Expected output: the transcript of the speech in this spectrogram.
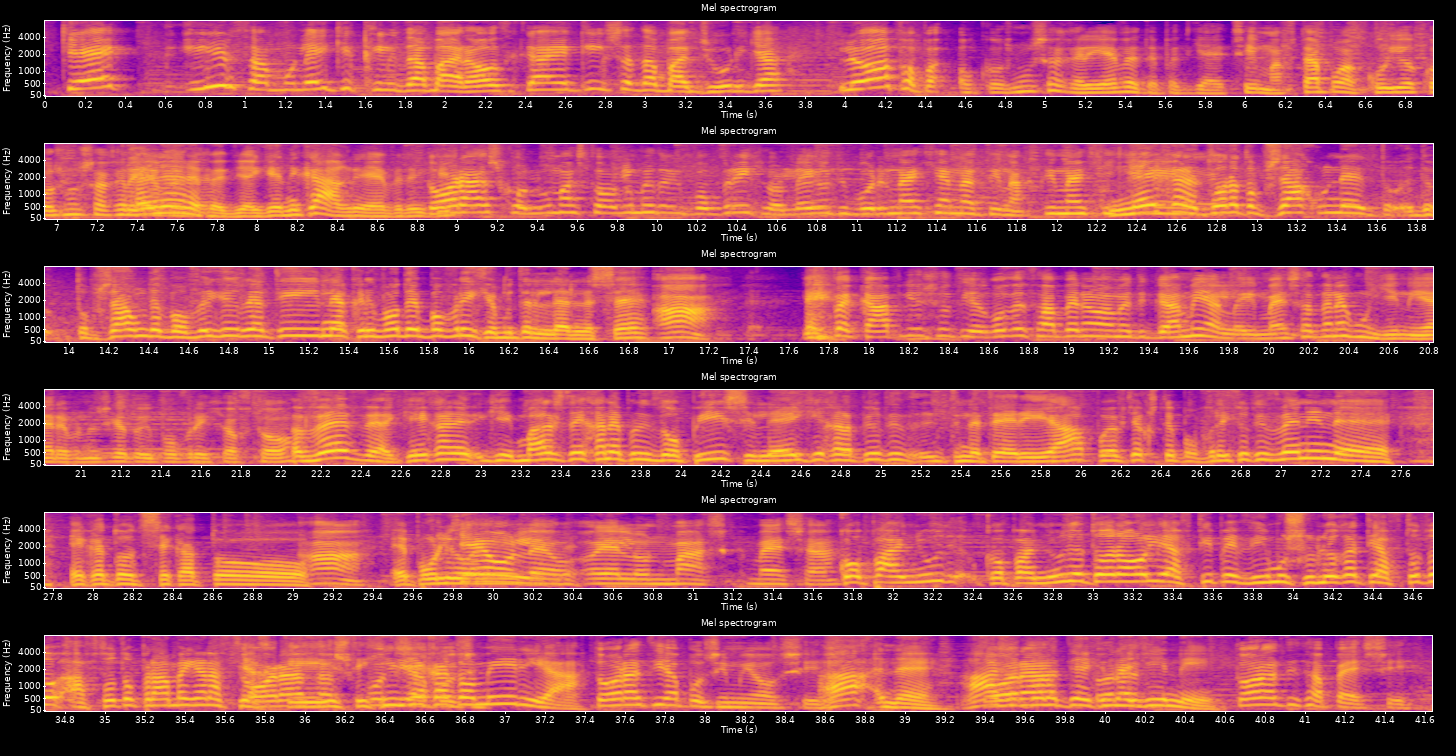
Και ήρθα, μου λέει, και κλειδαμπαρώθηκα, έκλεισα τα μπατζούρια. Λέω, «Απαπα». Ο κόσμος αγριεύεται, παιδιά, έτσι. Με αυτά που ακούει, ο κόσμος Ε, αγριεύεται. ναι, ρε, παιδιά, γενικά αγριεύεται. Τώρα ασχολούμαστε όλοι με το υποβρύχιο. Λέει ότι μπορεί να έχει ανατιναχτεί, να έχει. Ναι, γίνει- έκανε, τώρα το ψάχνουν, το, το, το ψάχνουν το υποβρύχιο γιατί είναι ακριβό το υποβρύχιο, μην τρελαίνεσαι. Α, είπε κάποιος ότι εγώ δεν θα μπαίνα με την καμία, λέει μέσα. Δεν έχουν γίνει έρευνες για το υποβρύχιο αυτό. Βέβαια, και, είχαν, και μάλιστα είχαν προειδοποιήσει, λέει, και είχαν πει ότι την εταιρεία που έφτιαξε το υποβρύχιο ότι δεν είναι 100% Α, ε, πολύ και ωραία. ο, Λέο, ο Elon Musk μέσα. Κοπανιούνται, κοπανιούνται τώρα όλοι αυτοί, παιδί μου, σου λέω ότι αυτό το, αυτό το πράγμα για να φτιαχτεί θα σου πω τι στοιχίζει αποζη- εκατομμύρια. Τώρα τι αποζημιώσεις. Α, ναι. Άσε τώρα, τι έχει να γίνει. Τώρα τι θα πέσει.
